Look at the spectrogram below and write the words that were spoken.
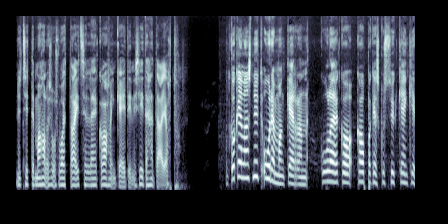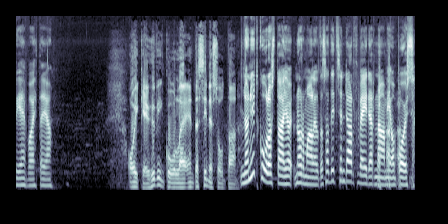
nyt sitten mahdollisuus voittaa itselleen kahvinkeitin, niin siitähän tämä johtuu. Mutta kokeillaan nyt uudemman kerran. Kuuleeko kauppakeskus Sykkeen kirjeenvaihtaja? Oikein hyvin kuulee, entä sinne suuntaan? No nyt kuulostaa jo normaalilta. Satit sen Darth Vader-naami on pois.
